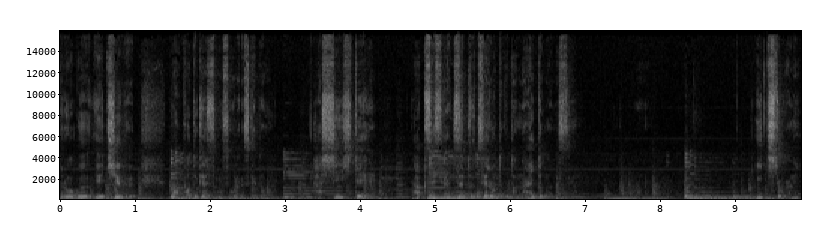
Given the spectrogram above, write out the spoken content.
ブログ YouTube まあポッドキャストもそうですけど発信してアクセスがずっとゼロってことはないと思うんですよ。1とかね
